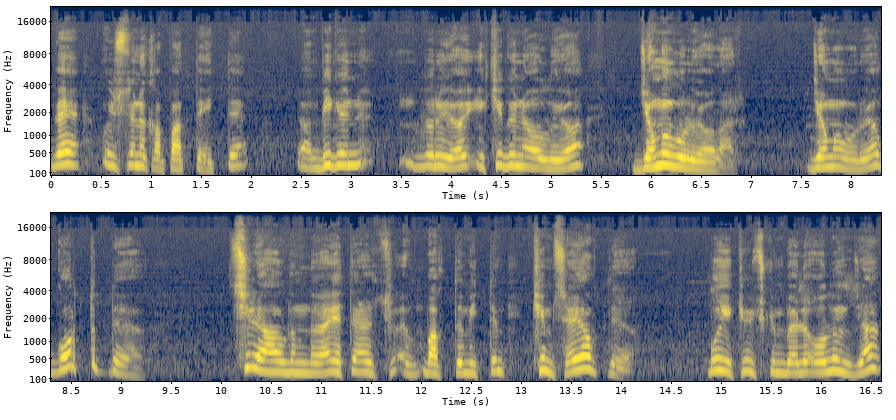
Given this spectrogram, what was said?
Ve üstünü kapattı itti. Yani bir gün duruyor, iki gün oluyor. Camı vuruyorlar. Camı vuruyor. Korktuk diyor. Silah aldım diyor. Etraf baktım gittim. Kimse yok diyor. Bu iki üç gün böyle olunca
